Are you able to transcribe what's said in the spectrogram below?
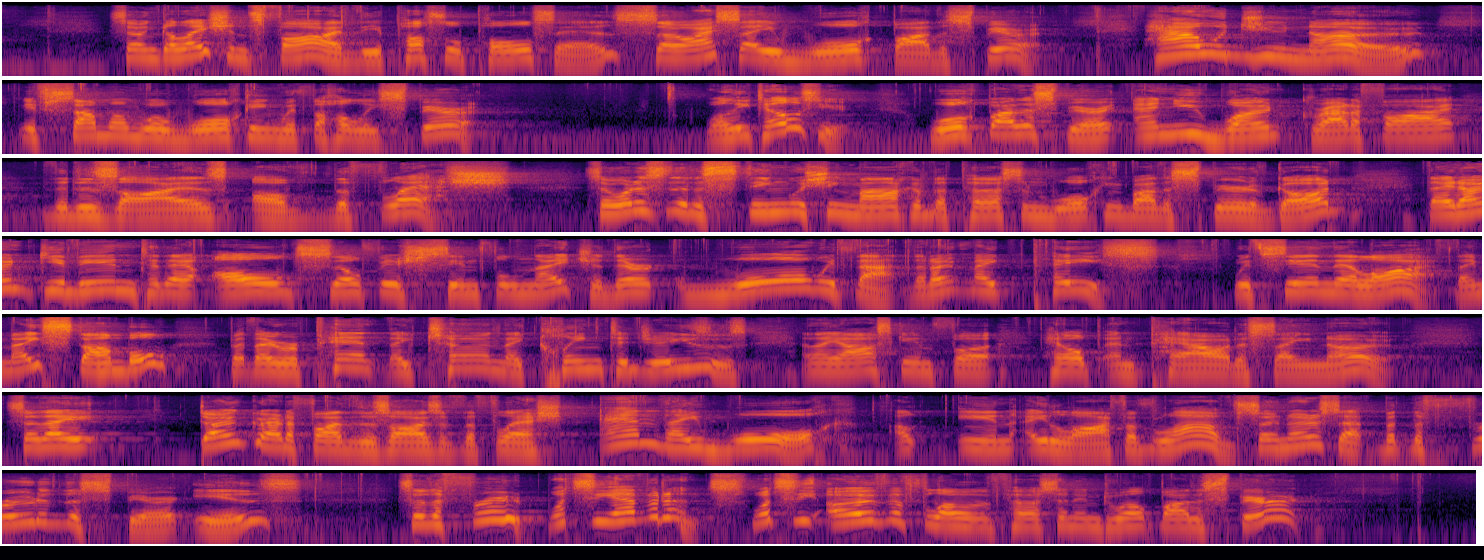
So in Galatians 5, the Apostle Paul says, So I say, walk by the Spirit. How would you know if someone were walking with the Holy Spirit? Well, he tells you, walk by the Spirit, and you won't gratify the desires of the flesh. So, what is the distinguishing mark of a person walking by the Spirit of God? They don't give in to their old, selfish, sinful nature. They're at war with that. They don't make peace with sin in their life. They may stumble, but they repent, they turn, they cling to Jesus, and they ask Him for help and power to say no. So they don't gratify the desires of the flesh, and they walk in a life of love. So notice that. But the fruit of the Spirit is. So the fruit, what's the evidence? What's the overflow of a person indwelt by the Spirit?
